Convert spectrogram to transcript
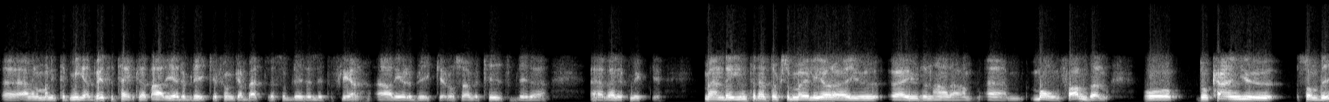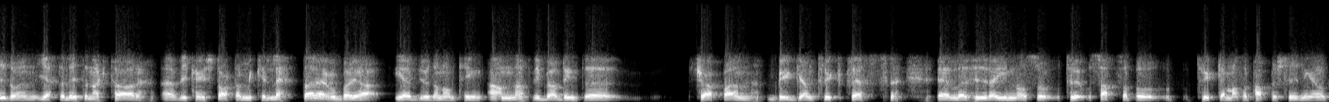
eh, även om man inte medvetet tänker att arga rubriker funkar bättre så blir det lite fler arga rubriker och så över tid så blir det eh, väldigt mycket. Men det internet också möjliggör är ju, är ju den här eh, mångfalden. Och då kan ju, som vi då, en jätteliten aktör, eh, vi kan ju starta mycket lättare och börja erbjuda någonting annat. Vi behövde inte köpa en, bygga en tryckpress eller hyra in oss och, och satsa på att trycka massa papperstidningar och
